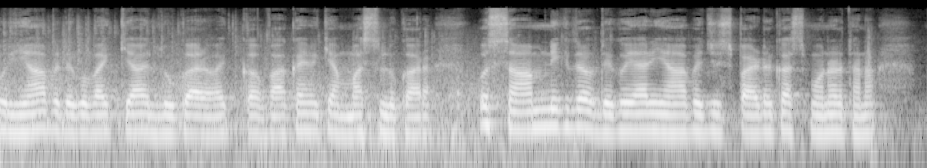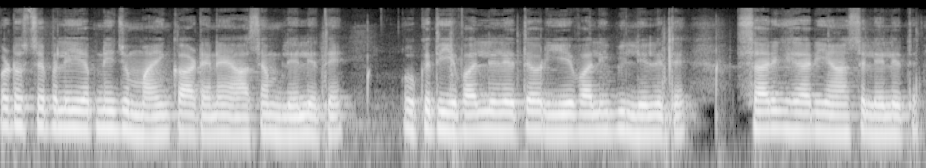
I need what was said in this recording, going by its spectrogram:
और यहाँ पे देखो भाई क्या लुक आ रहा है भाई वाकई में क्या मस्त लुक आ रहा है। और सामने की तरफ़ देखो यार, यहाँ पे जो स्पाइडर का स्पोनर था ना बट उससे पहले ये अपनी जो माइंड कार्ट है ना, यहाँ से हम ले लेते हैं। ओके तो ये वाली ले लेते हैं और ये वाली भी ले लेते हैं। सारी की सारी यहाँ से ले लेते हैं।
